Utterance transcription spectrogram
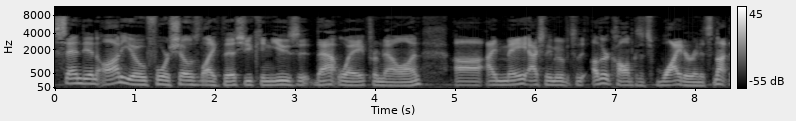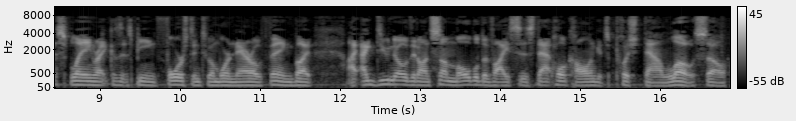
send in audio for shows like this, you can use it that way from now on. Uh, I may actually move it to the other column because it's wider and it's not displaying right because it's being forced into a more narrow thing. But I, I do know that on some mobile devices, that whole column gets pushed down low. So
